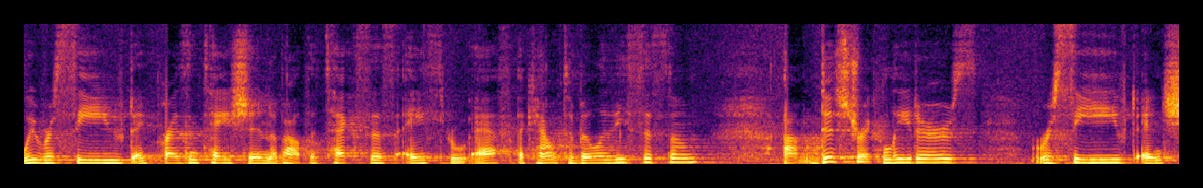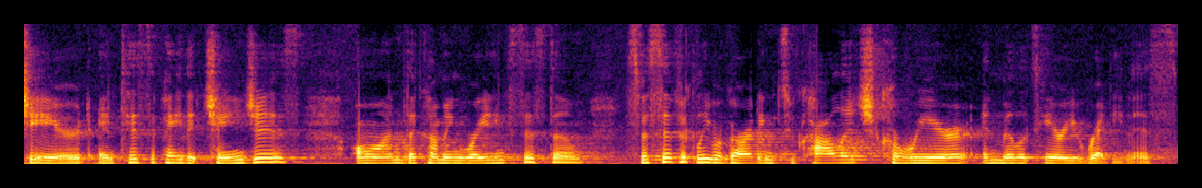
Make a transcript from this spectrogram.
we received a presentation about the Texas A through F accountability system. Um, district leaders received and shared anticipated changes on the coming rating system, specifically regarding to college, career, and military readiness.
